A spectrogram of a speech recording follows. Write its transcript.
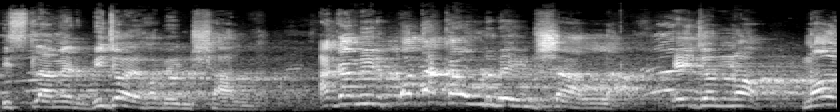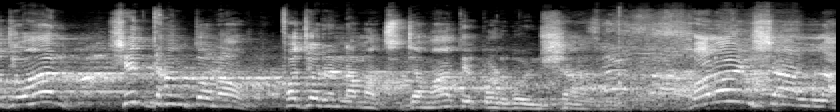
ইসলামের বিজয় হবে, ইনশাআল্লাহ। আগামীর পতাকা উঠবে ইনশাআল্লাহ। এই জন্য নওজোয়ান, সিদ্ধান্ত নাও, ফজরের নামাজ জামাতে পড়ব ইনশাআল্লাহ। বলো ইনশাআল্লাহ,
